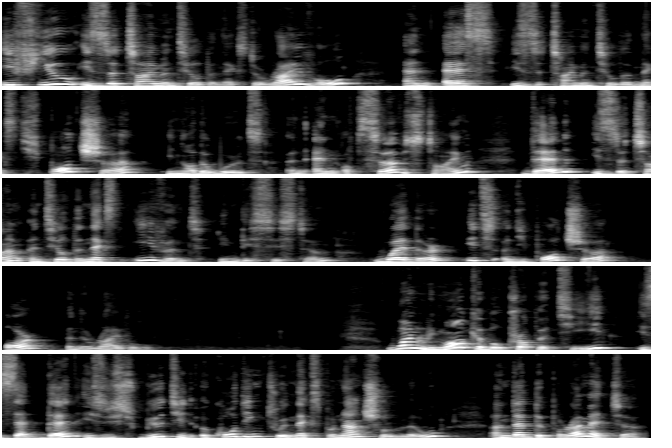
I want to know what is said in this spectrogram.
if u is the time until the next arrival and s is the time until the next departure, in other words, an end of service time, then is the time until the next event in this system, whether it's a departure or an arrival. One remarkable property is that dead is distributed according to an exponential law and that the parameter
